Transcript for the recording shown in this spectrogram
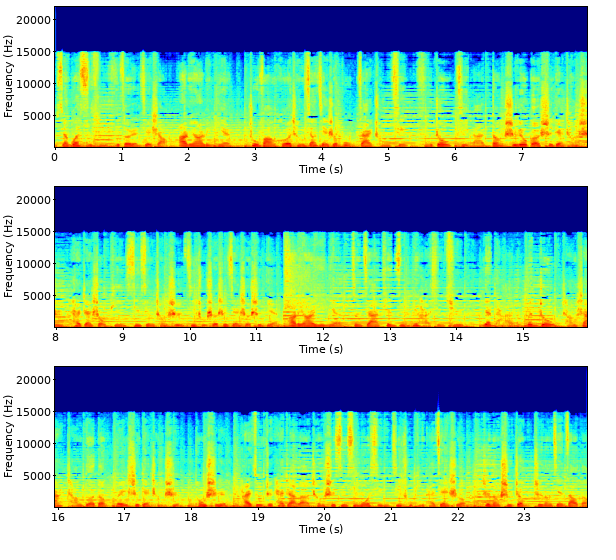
相关司局负责人介绍，二零二零年。住房和城乡建设部在重庆、福州、济南等十六个试点城市开展首批新型城市基础设施建设试点。二零二一年增加天津滨海新区、烟台、温州、长沙、常德等为试点城市，同时还组织开展了城市信息模型基础平台建设、智能市政、智能建造等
